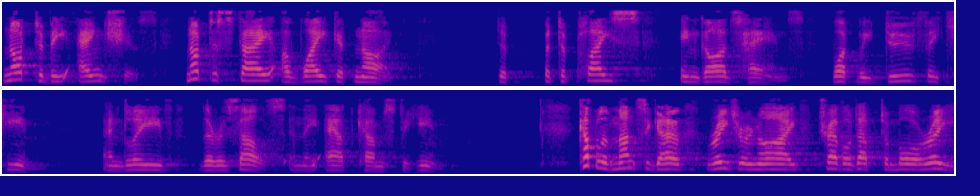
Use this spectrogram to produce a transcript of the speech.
not to be anxious, not to stay awake at night, but to place in God's hands what we do for Him and leave the results and the outcomes to Him. A couple of months ago, Rita and I travelled up to Moree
